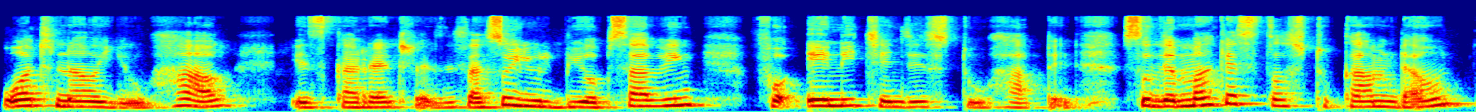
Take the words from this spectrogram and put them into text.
what now you have is current resistance. So you'll be observing for any changes to happen. So the market starts to come down.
